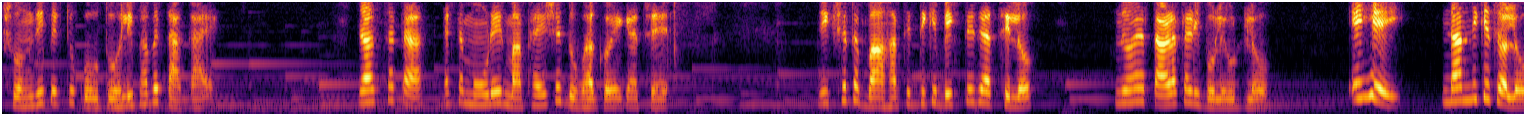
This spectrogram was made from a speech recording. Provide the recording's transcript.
সন্দীপ একটু কৌতূহলীভাবে তাকায়। রাস্তাটা একটা মোড়ের মাথায় এসে দুভাগ হয়ে গেছে। রিক্সাটা বাঁ হাতের দিকে বেঁকতে যাচ্ছিল। জয়া তাড়াতাড়ি বলে উঠল, এই এই, ডান দিকে চলো।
